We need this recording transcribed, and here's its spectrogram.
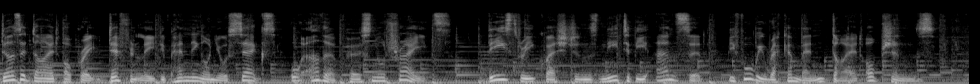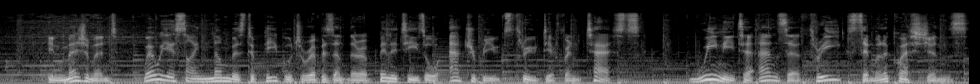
does a diet operate differently depending on your sex or other personal traits? These three questions need to be answered before we recommend diet options. In measurement, where we assign numbers to people to represent their abilities or attributes through different tests, we need to answer three similar questions.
